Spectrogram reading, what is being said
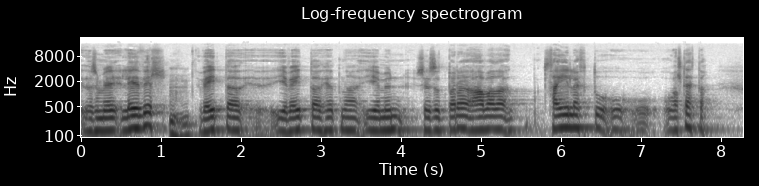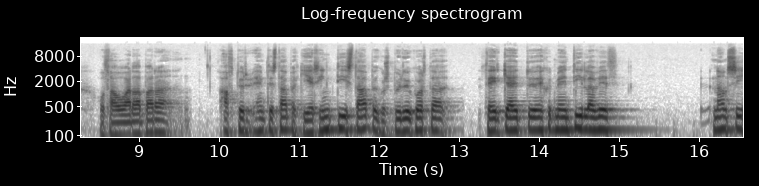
það sem ég leið vel. Veit að, ég veit að hérna, ég mun sagt, bara hafa það þægilegt og, og, og, og allt þetta. Og þá var það bara aftur heim til Stabæk. Ég ringdi í Stabæk og spurði hvort að þeir gætu einhvern meginn díla við Nancy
